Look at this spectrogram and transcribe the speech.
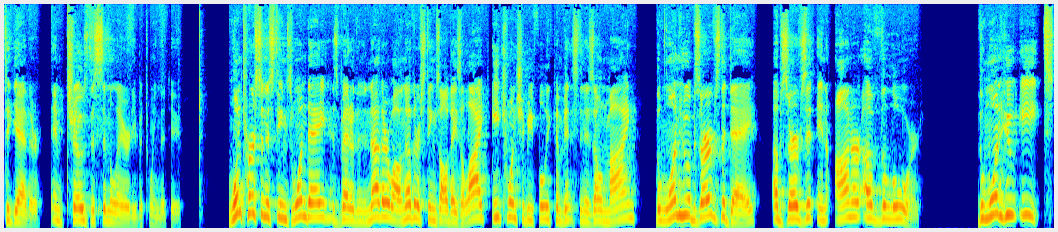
together and shows the similarity between the two. One person esteems one day as better than another, while another esteems all days alike. Each one should be fully convinced in his own mind. The one who observes the day observes it in honor of the Lord. The one who eats,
